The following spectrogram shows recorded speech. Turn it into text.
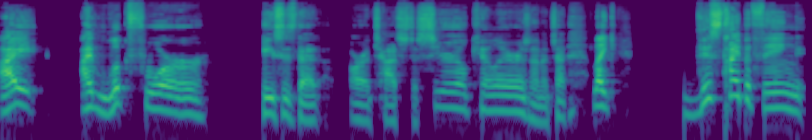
I I look for cases that are attached to serial killers and attached like this type of thing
